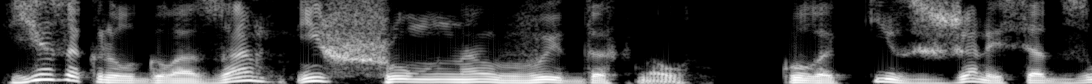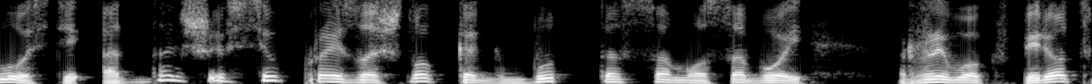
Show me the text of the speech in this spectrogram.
Я закрыл глаза и шумно выдохнул. Кулаки сжались от злости, а дальше все произошло как будто само собой. Рывок вперед,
